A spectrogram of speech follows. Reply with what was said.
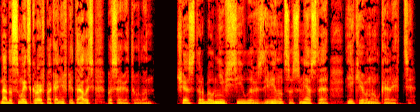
«Надо смыть кровь, пока не впиталась», — посоветовал он. Честер был не в силах сдвинуться с места и кивнул Калетте.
